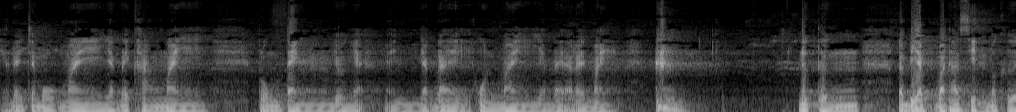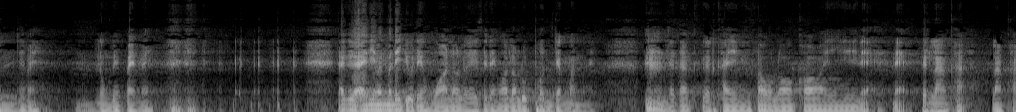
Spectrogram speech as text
อยากได้จมูกใหม่ อยากได้คางใหม่ ปรุงแต่งอยู่เงี้ยอยากได้หุ่นใหม่ อยากได้อะไรใหม่ นึกถึงระเบียบวัฒนศิลป์เมื่อคืนใช่ไหมลงได้ไปไหม ถ้าเกิดไอ้นี่มันไม่ได้อยู่ในหัวเราเลย แสดงว่าเราหลุดพ้นจากมัน แต่ถ้าเกิดใครเฝ้ารอคอย เนี่ย เนี่ย เป็นราคะ ราคะ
